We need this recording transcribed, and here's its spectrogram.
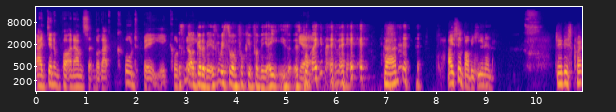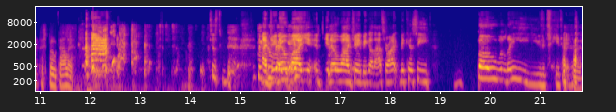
I didn't put an answer, but that could be. It could. Be. It's be. not gonna be. It's gonna be someone fucking from the eighties at this Yeah. point, isn't it? Dan, I said Bobby Heenan. Jamie's correct. It's Bo Dallas. Just The And do you know why? You, do you know why Jamie got that right? Because he believed he did.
